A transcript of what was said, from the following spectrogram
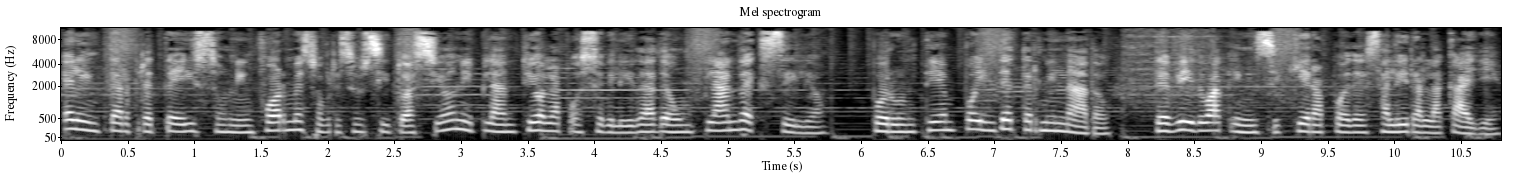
el intérprete hizo un informe sobre su situación y planteó la posibilidad de un plan de exilio, por un tiempo indeterminado, debido a que ni siquiera puede salir a la calle.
